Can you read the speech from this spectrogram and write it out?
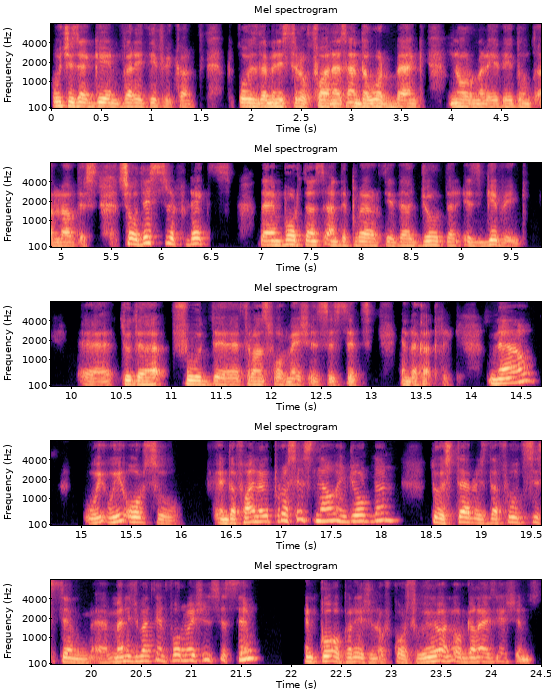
which is again very difficult because the Ministry of Finance and the World Bank normally they don't allow this. So this reflects the importance and the priority that Jordan is giving uh, to the food uh, transformation systems in the country. Now, we, we also in the final process now in Jordan to establish the food system uh, management information system in cooperation, of course, with UN organizations,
